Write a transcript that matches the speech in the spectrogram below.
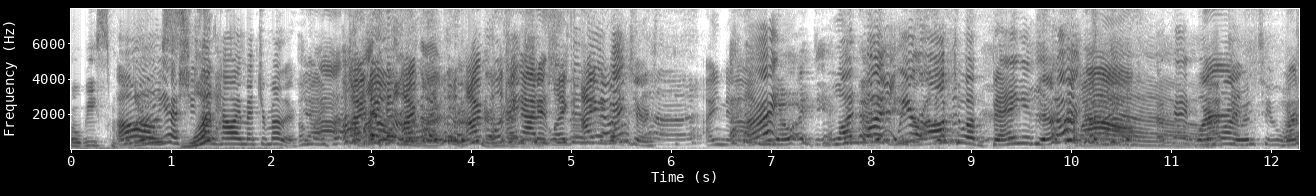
Cobie Smulders. Oh yeah, she's What? on How I Met Your Mother. Oh Yeah, my god! I know. I'm, I'm looking at it like She's in I the know. Avengers. I know. All right. No idea. One that one. We are off to a banging Yeah. start. Wow. Okay, We're one one. doing too We're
